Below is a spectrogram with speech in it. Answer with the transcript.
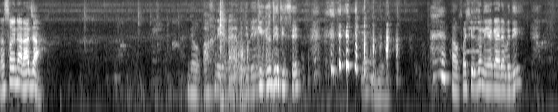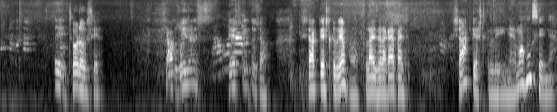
રસોઈના રાજા. જો ભાખરી એક આરે બધી ભેગી કરી દીધી છે. હા પછી છે ને એક આરે બધી છોડવશે. શાક જોઈ લે ટેસ્ટ કરતો શાક. શાક ટેસ્ટ કરું એમ? લાય જરા કાંઈ પાસે શાક ટેસ્ટ કરી લઈએ એમાં શું છે અહીંયા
